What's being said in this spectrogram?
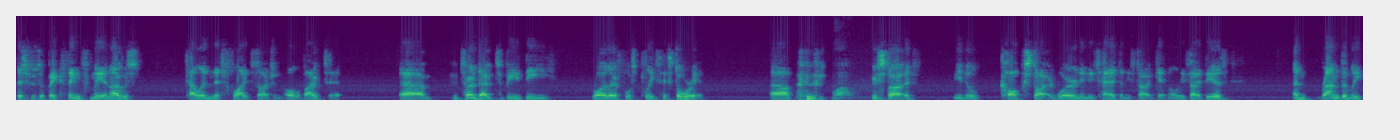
this was a big thing for me, and I was telling this flight sergeant all about it, um, who turned out to be the Royal Air Force Police historian, um, who, Wow. who started, you know, cogs started whirring in his head and he started getting all these ideas. And randomly,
